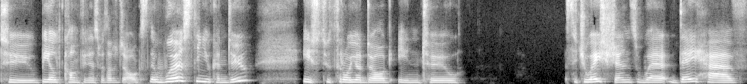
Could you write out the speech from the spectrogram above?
to build confidence with other dogs the worst thing you can do is to throw your dog into situations where they have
